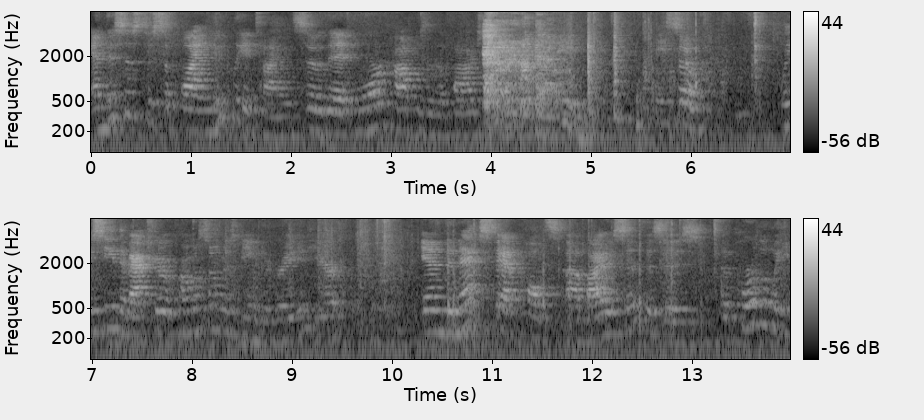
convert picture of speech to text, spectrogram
And this is to supply nucleotides so that more copies of the phage are made. Okay, so we see the bacterial chromosome is being degraded here. In the next step called uh, biosynthesis, the poor little E.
